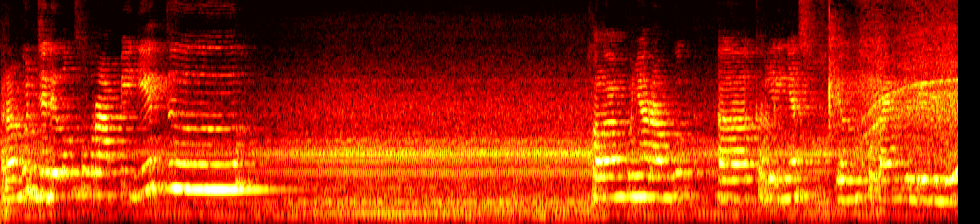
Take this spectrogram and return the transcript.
rambut jadi langsung rapi gitu. Kalau yang punya rambut uh, yang suka yang gede-gede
